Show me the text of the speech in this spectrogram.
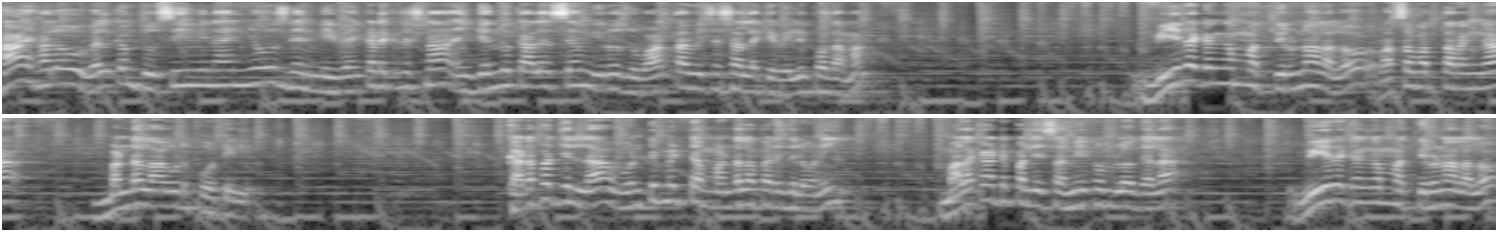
Hi hello welcome to CV nine news నేను మీ వెంకటకృష్ణ. ఇంకెందుకు ఆలస్యం? ఈరోజు వార్తా విశేషాలకి వెళ్ళిపోదామా? వీరగంగమ్మ తిరునాలలో రసవత్తరంగా బండలాగుడు పోటీలు. కడప జిల్లా ఒంటిమిట్ట మండల పరిధిలోని మలకాటిపల్లి సమీపంలో గల వీరగంగమ్మ తిరునాలలో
